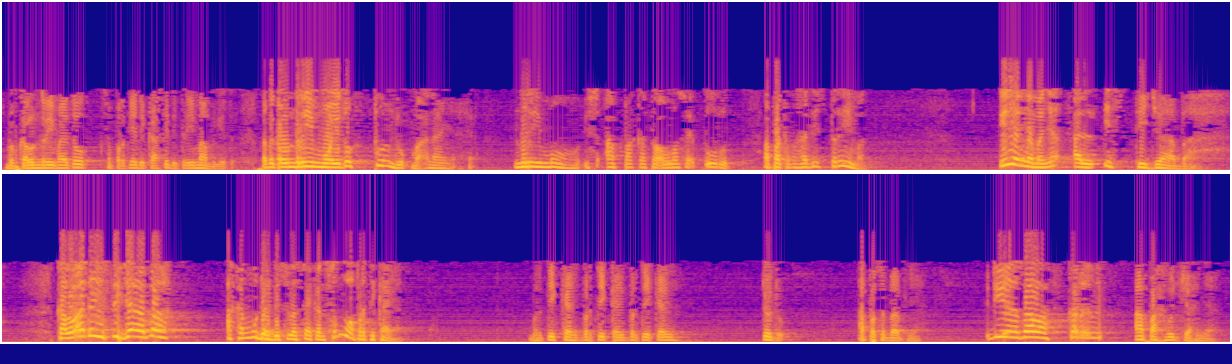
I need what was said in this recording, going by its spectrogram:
Sebab kalau nerima itu sepertinya dikasih diterima begitu. Tapi kalau nerimo itu tunduk maknanya. Nerimo, is apa kata Allah saya turut. Apa kata hadis terima. Ini yang namanya al-istijabah. Kalau ada istijabah, akan mudah diselesaikan semua pertikaian. Bertikai, bertikai, bertikai. Duduk. Apa sebabnya? Dia salah karena apa hujahnya?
